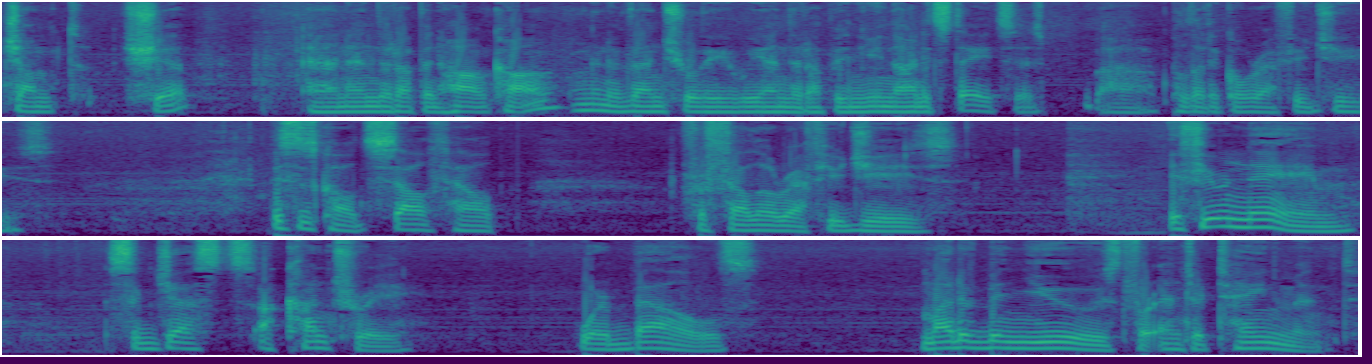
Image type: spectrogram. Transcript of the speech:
jumped ship and ended up in Hong Kong, and eventually we ended up in the United States as uh, political refugees. This is called self-help for fellow refugees. If your name suggests a country where bells might have been used for entertainment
